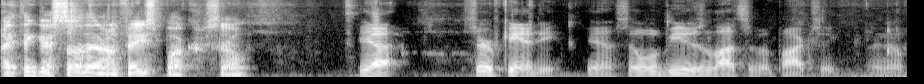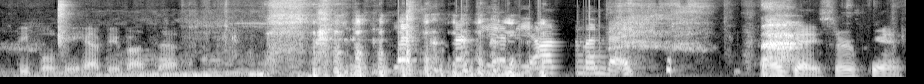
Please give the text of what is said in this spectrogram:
I think I saw that on Facebook. So Yeah, surf candy. Yeah, so we'll be using lots of epoxy. I know people will be happy about that. Yes, surf candy on Monday. Okay, surf candy.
